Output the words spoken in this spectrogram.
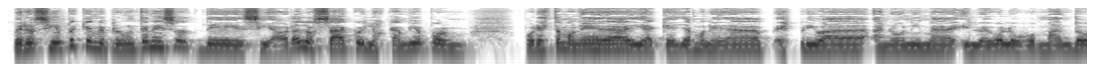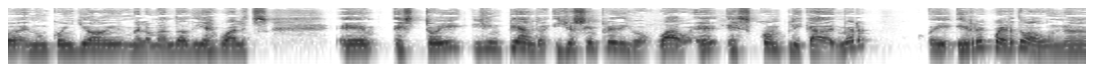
Pero siempre que me preguntan eso de si ahora los saco y los cambio por, por esta moneda y aquella moneda es privada, anónima, y luego lo mando en un CoinJoin, me lo mando a 10 wallets, eh, estoy limpiando. Y yo siempre digo, wow, es, es complicado. Y, me, y recuerdo a, una,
